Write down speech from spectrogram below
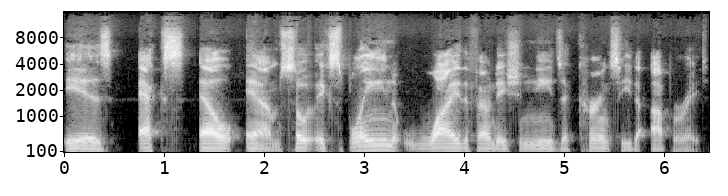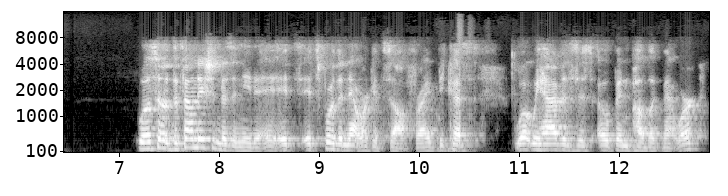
is XLM. So explain why the foundation needs a currency to operate. Well, so the foundation doesn't need it. It's it's for the network itself, right? Because what we have is this open public network,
